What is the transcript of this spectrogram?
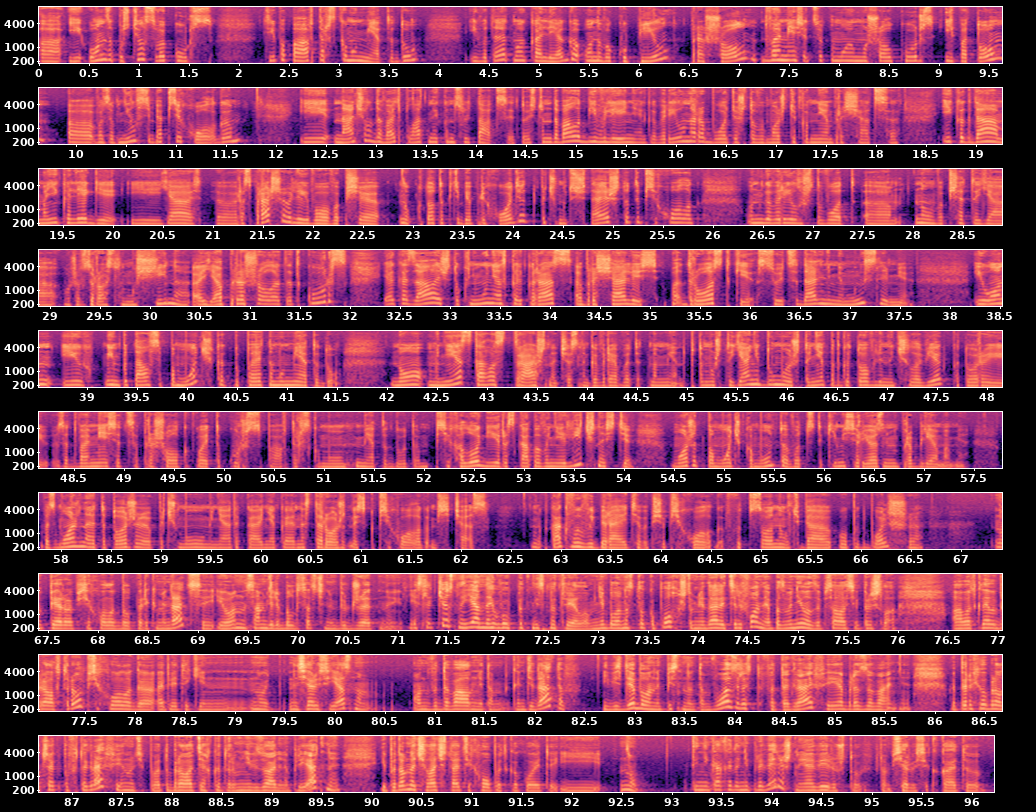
а, и он запустил свой курс типа по авторскому методу. И вот этот мой коллега, он его купил, прошел два месяца, по-моему, шел курс, и потом э, себя психологом и начал давать платные консультации. То есть он давал объявления, говорил на работе, что вы можете ко мне обращаться. И когда мои коллеги и я э, расспрашивали его вообще, ну, кто-то к тебе приходит, почему ты считаешь, что ты психолог, он говорил, что вот, э, ну, вообще-то я уже взрослый мужчина, а я прошел этот курс, и оказалось, что к нему несколько раз обращались подростки с суицидальными мыслями, и он их, им пытался помочь как бы по этому методу. Но мне стало страшно, честно говоря, в этот момент, потому что я не думаю, что неподготовленный человек, который за два месяца прошел какой-то курс по авторскому методу там, психологии и раскапывания личности, может помочь кому-то вот с такими серьезными проблемами. Возможно, это тоже, почему у меня такая некая настороженность к психологам сейчас. Вот как вы выбираете вообще психологов? Вот, Сона, у тебя опыт больше? Ну, первый психолог был по рекомендации, и он на самом деле был достаточно бюджетный. Если честно, я на его опыт не смотрела. Мне было настолько плохо, что мне дали телефон, я позвонила, записалась и пришла. А вот когда я выбирала второго психолога, опять-таки, ну, на сервисе Ясном, он выдавал мне там кандидатов, и везде было написано там возраст, фотография и образование. Во-первых, я выбрала человека по фотографии, ну, типа, отобрала тех, которые мне визуально приятны, и потом начала читать их опыт какой-то. И, ну, ты никак это не проверишь, но я верю, что там в сервисе какая-то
